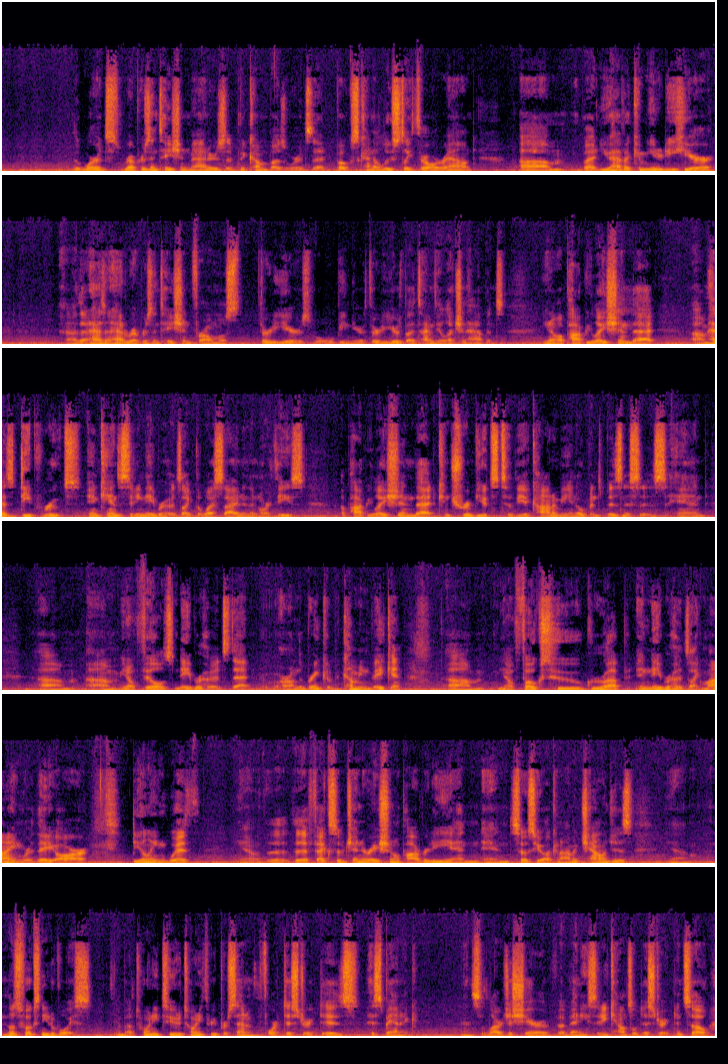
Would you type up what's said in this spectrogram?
the words representation matters have become buzzwords that folks kind of loosely throw around. Um, but you have a community here uh, that hasn't had representation for almost 30 years. Well, we'll be near 30 years by the time the election happens. You know, a population that um, has deep roots in Kansas City neighborhoods like the West Side and the Northeast. A population that contributes to the economy and opens businesses and um, um, you know, fills neighborhoods that are on the brink of becoming vacant. Um, you know, folks who grew up in neighborhoods like mine, where they are dealing with, you know, the, the effects of generational poverty and, and socioeconomic challenges. Um, those folks need a voice. About 22 to 23 percent of the fourth district is Hispanic. It's the largest share of, of any city council district, and so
